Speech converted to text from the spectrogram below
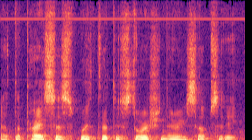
at the prices with the distortionary subsidy.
